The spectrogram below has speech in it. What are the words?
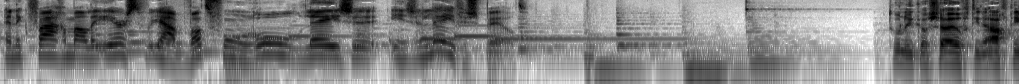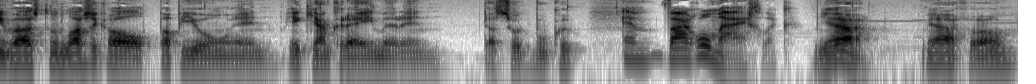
En ik vraag hem allereerst ja, wat voor een rol lezen in zijn leven speelt. Toen ik al 17, 18 was, toen las ik al Papillon en Ik Jan Kramer en dat soort boeken. En waarom eigenlijk? Ja, ja gewoon.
